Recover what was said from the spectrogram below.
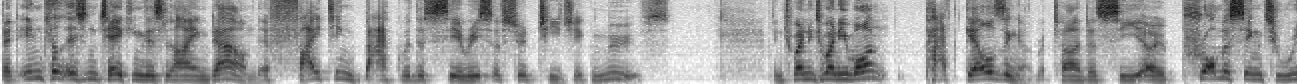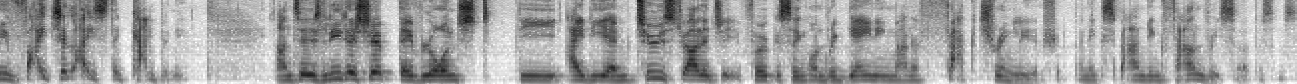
But Intel isn't taking this lying down. They're fighting back with a series of strategic moves. In 2021, Pat Gelsinger returned as CEO, promising to revitalize the company. Under his leadership, they've launched the IDM2 strategy, focusing on regaining manufacturing leadership and expanding foundry services.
